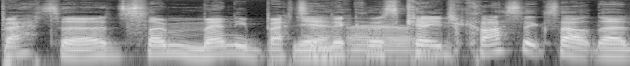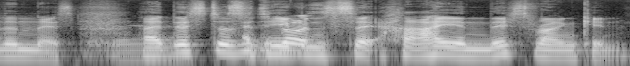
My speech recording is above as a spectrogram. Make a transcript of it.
better, so many better Yeah. Nicolas Uh. Cage classics out there than this. Like this doesn't even honest- sit high in this ranking.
